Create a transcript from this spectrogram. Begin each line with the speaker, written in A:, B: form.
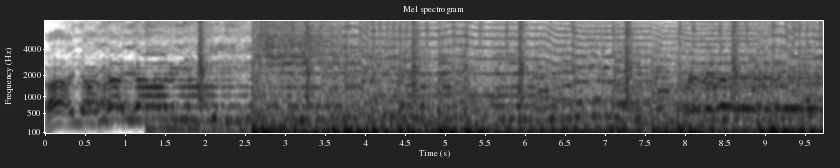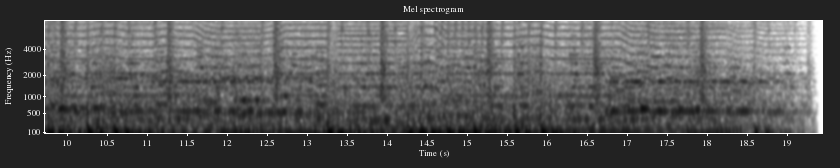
A: Ay, ay, ay, ay.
